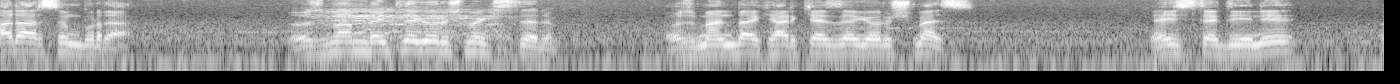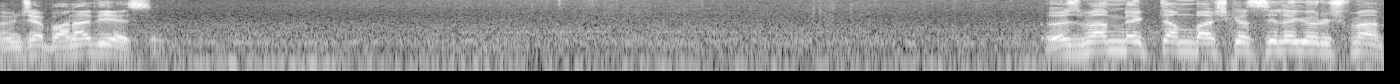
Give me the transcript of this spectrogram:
Ararsın burada? Özmen Bek'le görüşmek isterim. Özmen Bek herkesle görüşmez. Ne istediğini önce bana diyesin. Özmen Bek'ten başkasıyla görüşmem.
